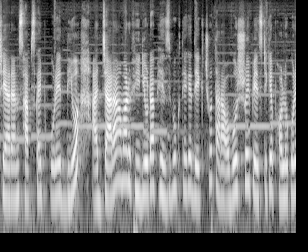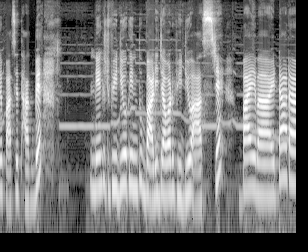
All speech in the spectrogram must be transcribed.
share and subscribe করে দিও। আর যারা আমার ভিডিওটা ফেসবুক থেকে দেখছ, তারা অবশ্যই পেজটিকে ফলো করে পাশে থাকবে। নেক্সট ভিডিও কিন্তু বাড়ি যাওয়ার ভিডিও আসছে। Bye bye tata!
